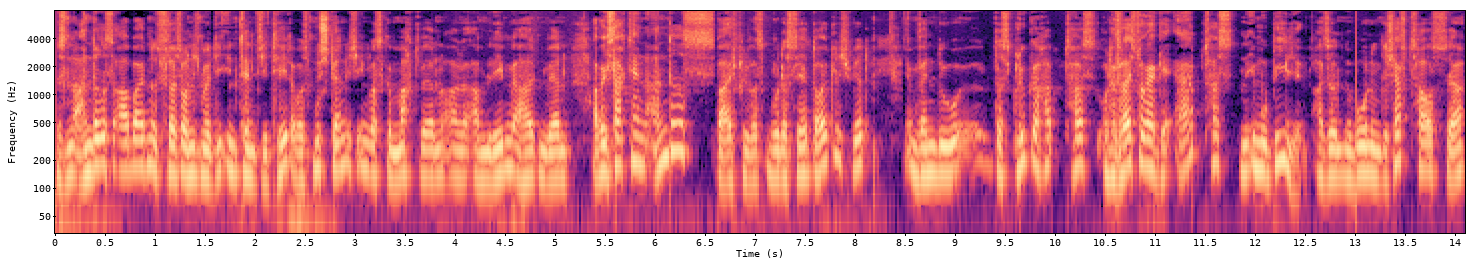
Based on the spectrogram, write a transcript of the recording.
ist ein anderes Arbeiten, ist vielleicht auch nicht mehr die Intensität, aber es muss ständig irgendwas gemacht werden, am Leben erhalten werden. Aber ich sage dir ein anderes Beispiel, was, wo das sehr deutlich wird. Wenn du das Glück gehabt hast oder vielleicht sogar geerbt hast, eine Immobilie, also eine Wohnung, ein Geschäftshaus, ja,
